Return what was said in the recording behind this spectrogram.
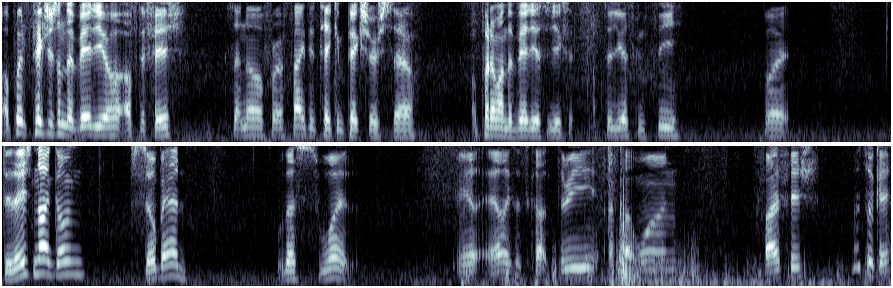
I'll put pictures on the video of the fish. Because I know for a fact they're taking pictures, so I'll put them on the video so you, so you guys can see. But today's not going so bad. Well, that's what Alex has caught three. I've caught one. Five fish. That's okay.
